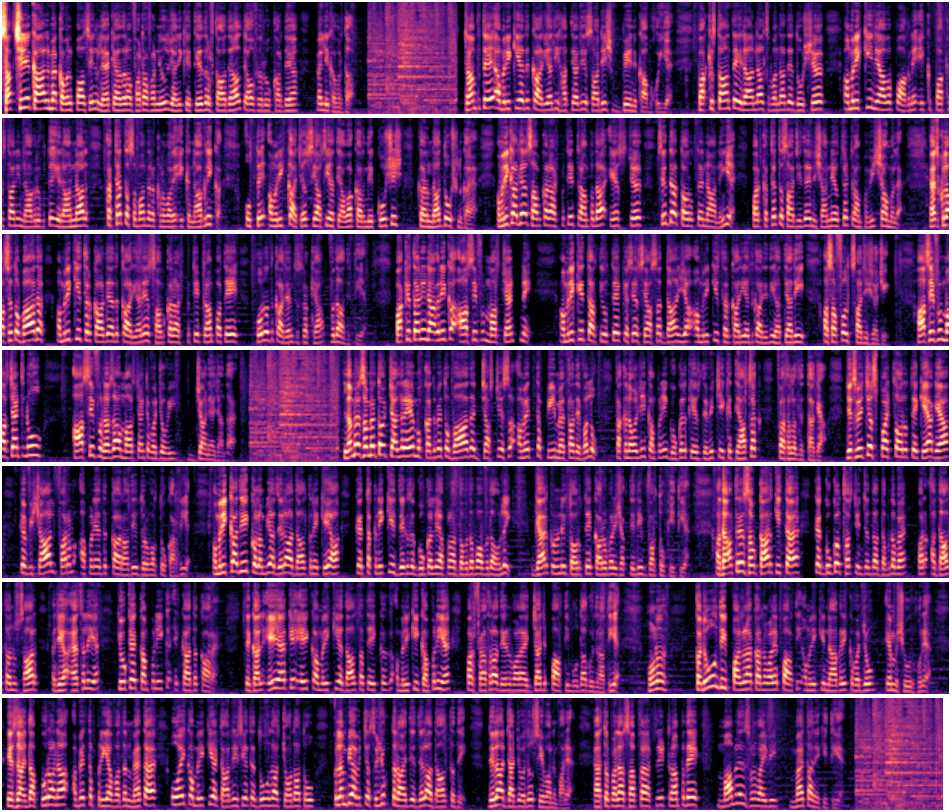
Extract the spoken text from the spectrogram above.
ਸਤਿ ਸ਼੍ਰੀ ਅਕਾਲ, ਮੈਂ ਕਮਲਪਾਲ ਸਿੰਘ, ਲੈ ਕੇ ਆਦਰਾ ਫਟਾਫਟ ਨਿਊਜ਼ ਯਾਨੀ ਕਿ ਤੇਜ਼ ਰਫ਼ਤਾਰ ਦੇ ਨਾਲ, ਤੇ ਆਓ ਫਿਰ ਰੁਕ ਕਰਦੇ ਹਾਂ ਪਹਿਲੀ ਖਬਰ ਦਾ। ਟਰੰਪ ਤੇ ਅਮਰੀਕੀ ਅਧਿਕਾਰੀਆਂ ਦੀ ਹੱਤਿਆ ਦੀ ਸਾਜ਼ਿਸ਼ ਬੇਨਕਾਬ ਹੋਈ ਹੈ। ਪਾਕਿਸਤਾਨ ਤੇ ਈਰਾਨ ਨਾਲ ਸਬੰਧਾਂ ਦੇ ਦੋਸ਼ ਅਮਰੀਕੀ ਨਿਆਂ ਵਿਭਾਗ ਨੇ ਇੱਕ ਪਾਕਿਸਤਾਨੀ ਨਾਗਰਿਕ ਉੱਤੇ ਈਰਾਨ ਨਾਲ ਕਥਿਤ ਸਬੰਧ ਰੱਖਣ ਵਾਲੇ ਇੱਕ ਨਾਗਰਿਕ ਉੱਤੇ ਅਮਰੀਕਾ 'ਚ ਸਿਆਸੀ ਹੱਤਿਆਵਾ ਕਰਨ ਦੀ ਕੋਸ਼ਿਸ਼ ਕਰਨ ਦਾ ਦੋਸ਼ ਲਗਾਇਆ ਅਮਰੀਕਾ ਦੇ ਸਾਬਕਾ ਰਾਸ਼ਟਰਪਤੀ ਟਰੰਪ ਦਾ ਇਸ 'ਚ ਸਿੱਧਾ ਤੌਰ ਉੱਤੇ ਨਾਂ ਨਹੀਂ ਹੈ, ਪਰ ਕਥਿਤ ਸਾਜ਼ਿਸ਼ ਦੇ ਨਿਸ਼ਾਨੇ ਉੱਤੇ ਟਰੰਪ ਵੀ ਸ਼ਾਮਲ ਹੈ। ਇਸ ਖੁਲਾਸੇ ਤੋਂ ਬਾਅਦ ਅਮਰੀਕੀ ਸਰਕਾਰ ਦੇ ਅਧਿਕਾਰੀਆਂ ਨੇ ਸਾਬਕਾ ਰਾਸ਼ਟਰਪਤੀ ਟਰੰਪ ਅਤੇ ਹੋਰ ਅਧਿਕਾਰੀਆਂ ਦੀ ਸੁਰੱਖਿਆ ਵਧਾ ਦਿੱਤੀ ਹੈ। ਪਾਕਿਸਤਾਨੀ ਨਾਗਰਿਕ ਆਸਿਫ ਮਰਚੈਂਟ ਨੇ ਅਮਰੀਕੀ ਧਰਤੀ ਉੱਤੇ ਕਿਸੇ ਸਿਆਸਤਦਾਨ ਜਾਂ ਅਮਰੀਕੀ ਸਰਕਾਰੀ ਅਧਿਕਾਰੀ ਦੀ ਹੱਤਿਆ ਦੀ ਅਸਫਲ ਸਾਜ਼ਿਸ਼ ਰਚੀ। ਆਸਿਫ ਮਾਰਚੈਂਟ ਨੂੰ ਆਸਿਫ ਰਜ਼ਾ ਮਾਰਚੈਂਟ ਵਜੋਂ ਵੀ ਜਾਣਿਆ ਜਾਂਦਾ ਹੈ। ਲੰਮੇ ਸਮੇਂ ਤੋਂ ਚੱਲ ਰਹੇ ਮੁਕੱਦਮੇ ਤੋਂ ਬਾਅਦ ਜਸਟਿਸ ਅਮਿਤ ਪੀ ਮਹਿਤਾ ਦੇ ਵੱਲੋਂ ਟੈਕਨੋਲੋਜੀ ਕੰਪਨੀ ਗੂਗਲ ਕੇਸ ਦੇ ਵਿੱਚ ਇੱਕ ਇਤਿਹਾਸਕ ਫੈਸਲਾ ਦਿੱਤਾ ਗਿਆ, ਜਿਸ ਵਿੱਚ ਸਪਸ਼ਟ ਤੌਰ ਉੱਤੇ ਕਿਹਾ ਗਿਆ ਕਿ ਵਿਸ਼ਾਲ ਫਰਮ ਆਪਣੇ ਅਧਿਕਾਰਾਂ ਦੀ ਦੁਰਵਰਤੋਂ ਕਰ ਰਹੀ ਹੈ। ਅਮਰੀਕਾ ਦੀ ਕੋਲੰਬੀਆ ਜ਼ਿਲ੍ਹਾ ਅਦਾਲਤ ਨੇ ਕਿਹਾ ਕਿ ਤਕਨੀਕੀ ਦਿਗਜ ਗੂਗਲ ਨੇ ਆਪਣਾ ਦਬਦਬਾ ਵਧਾਉਣ ਲਈ ਗੈਰ ਕਾਨੂੰਨੀ ਤੌਰ ਉੱਤੇ ਕਾਰੋਬਾਰੀ ਸ਼ਕਤੀ ਦੀ ਵਰਤੋਂ ਕੀਤੀ ਹੈ। ਅਦਾਲਤ ਨੇ ਸਵੀਕਾਰ ਕੀਤਾ ਹੈ ਕਿ ਗੂਗਲ ਸਰਚ ਇੰਜਨ ਦਾ ਦਬਦਬਾ ਹੈ, ਪਰ ਅਦਾਲਤ ਅਨੁਸਾਰ ਅਜਿਹਾ ਇਸ ਲਈ ਹੈ ਕਿਉਂਕਿ ਕੰਪਨੀ ਇੱਕ ਏਕਾਧਿਕਾਰ ਹੈ। ਤੇ ਗੱਲ ਇਹ ਹੈ ਕਿ ਇਹ ਇੱਕ ਅਮਰੀਕੀ ਅਦਾਲਤ ਅਤੇ ਇੱਕ ਅਮਰੀਕੀ ਕੰਪਨੀ ਹੈ, ਪਰ ਫੈਸਲਾ ਦੇਣ ਵਾਲਾ ਇਹ ਜੱਜ ਭਾਰਤੀ ਮੂਲ ਦਾ ਗੁਜਰਾਤੀ ਹੈ। ਹੁਣ ਕਾਨੂੰਨ ਦੀ ਪਾਲਣਾ ਕਰਨ ਵਾਲੇ ਭਾਰਤੀ ਅਮਰੀਕੀ ਨਾਗਰਿਕ ਵਜੋਂ ਇਹ ਮਸ਼ਹੂਰ ਹੋ ਰਿਹਾ ਇਸ ਜੱਜ ਦਾ ਪੂਰਾ ਨਾਮ ਅਮਿਤ ਪ੍ਰਿਆਵਦਨ ਮਹਿਤਾ ਹੈ। ਉਹ ਇੱਕ ਅਮਰੀਕੀ ਅਟਾਰਨੀ ਸੀ ਅਤੇ 2014 ਤੋਂ ਕੋਲੰਬੀਆ ਵਿੱਚ ਸੰਯੁਕਤ ਰਾਜ ਦੀ ਜ਼ਿਲ੍ਹਾ ਅਦਾਲਤ ਦੇ ਜ਼ਿਲ੍ਹਾ ਜੱਜ ਵਜੋਂ ਸੇਵਾ ਨਿਭਾ ਰਿਹਾ ਇਸ ਤੋਂ ਪਹਿਲਾਂ ਸਾਬਕਾ ਰਾਸ਼ਟਰਪਤੀ ਟਰੰਪ ਦੇ ਮਾਮਲੇ ਦੀ ਸੁਣਵਾਈ ਵੀ ਮਹਿਤਾ ਨੇ ਕੀਤੀ ਹੈ।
